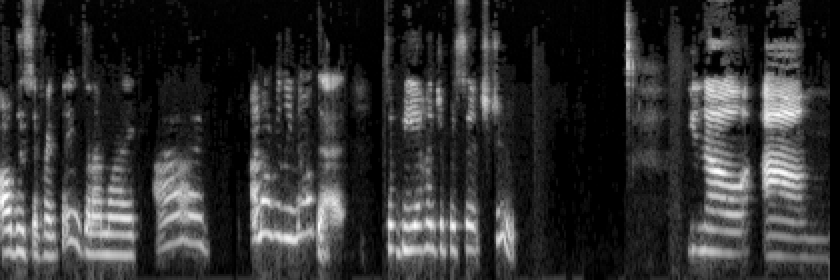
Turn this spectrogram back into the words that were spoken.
all these different things. And I'm like, I, I don't really know that to be 100% true. You know, um,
